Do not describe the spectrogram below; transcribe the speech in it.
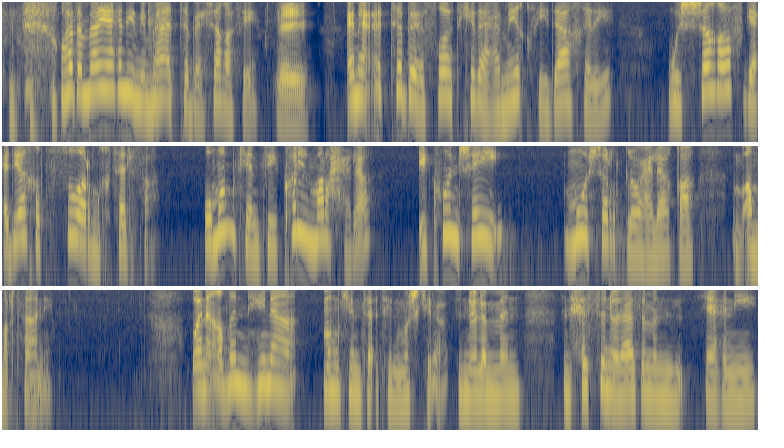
وهذا ما يعني إني ما أتبع شغفي. إيه. أنا أتبع صوت كذا عميق في داخلي والشغف قاعد ياخذ صور مختلفة. وممكن في كل مرحلة يكون شيء مو شرط له علاقة بأمر ثاني. وأنا أظن هنا ممكن تأتي المشكلة إنه لما نحس إنه لازم يعني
